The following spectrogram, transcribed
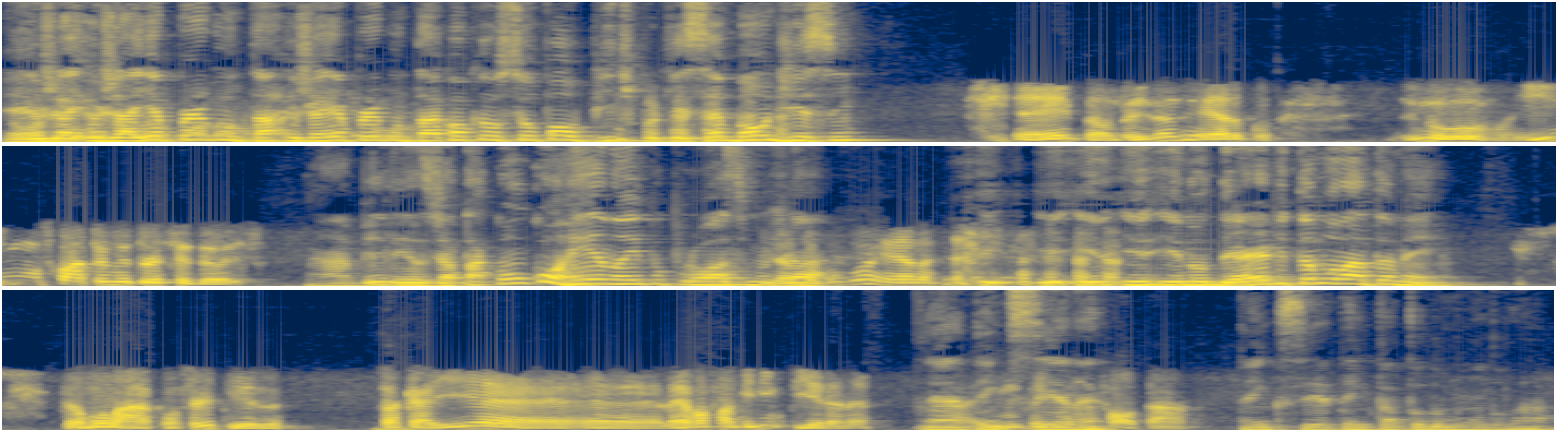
É, eu já, eu já ia perguntar, eu já ia perguntar qual que é o seu palpite, porque você é bom disso, hein? É, então, 2x0, pô. De novo. E uns 4 mil torcedores. Ah, beleza. Já tá concorrendo aí pro próximo já. Já tá concorrendo. E, e, e, e no derby tamo lá também. Tamo lá, com certeza. Só que aí é, é leva a família inteira, né? É, aí tem que ser, né? faltar. Tem que ser, tem que estar tá todo mundo lá.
